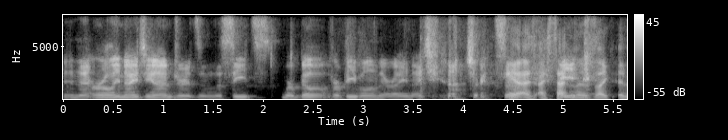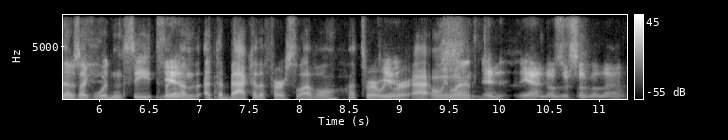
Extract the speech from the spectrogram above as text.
in the early 1900s, and the seats were built for people in the early 1900s. So yeah, I, I sat in those like in those like wooden seats, like Yeah. on, at the back of the first level. That's where we Yeah. were at when we went. and yeah, those are some of the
